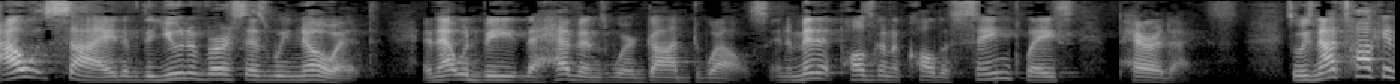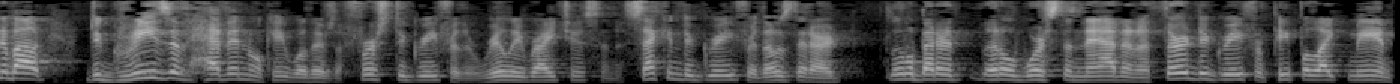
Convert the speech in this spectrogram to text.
outside of the universe as we know it, and that would be the heavens where God dwells. In a minute, Paul's going to call the same place paradise. So he's not talking about degrees of heaven. Okay, well, there's a first degree for the really righteous, and a second degree for those that are a little better, a little worse than that, and a third degree for people like me, and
